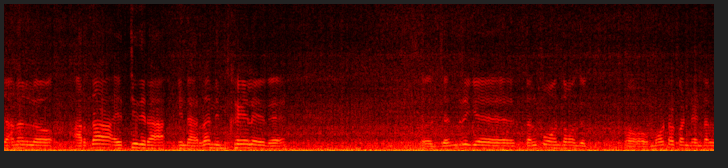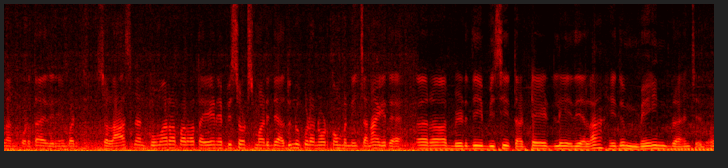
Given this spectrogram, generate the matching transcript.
ಚಾನಲ್ಲು ಅರ್ಧ ಎತ್ತಿದ್ದೀರಾ? ಇನ್ನು ಅರ್ಧ ನಿಮ್ಮ ಕೈಯಲ್ಲೇ ಇದೆ. ಸೊ ಜನರಿಗೆ ತಲುಪುವಂಥ ಒಂದು ಮೋಟೋ ಕಂಟೆಂಟಲ್ಲಿ ನಾನು ಕೊಡ್ತಾ ಇದ್ದೀನಿ. ಬಟ್ ಸೊ ಲಾಸ್ಟ್ ನಾನು ಕುಮಾರ ಪರ್ವತ ಏನು ಎಪಿಸೋಡ್ಸ್ ಮಾಡಿದ್ದೆ ಅದನ್ನು ಕೂಡ ನೋಡ್ಕೊಂಬನ್ನಿ ಚೆನ್ನಾಗಿದೆ. ಸರ ಬಿಡ್ದಿ, ಬಿಸಿ, ತಟ್ಟೆ, ಇಡ್ಲಿ ಇದೆಯಲ್ಲ? ಇದು ಮೇಯ್ನ್ ಬ್ರ್ಯಾಂಚ್ ಇದು.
